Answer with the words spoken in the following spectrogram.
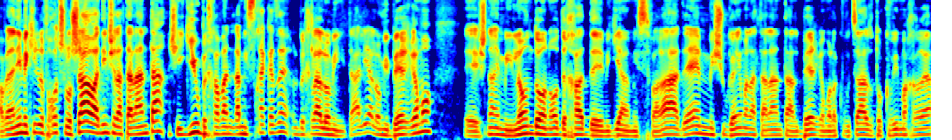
אבל אני מכיר לפחות שלושה אוהדים של אטלנטה שהגיעו בכוונה למשחק הזה, בכלל לא מאיטליה, לא מברגמו, אה, שניים מלונדון, עוד אחד אה, מגיע מספרד, הם משוגעים על אטלנטה, על ברגמו, לקבוצה הזאת, עוקבים אחריה.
